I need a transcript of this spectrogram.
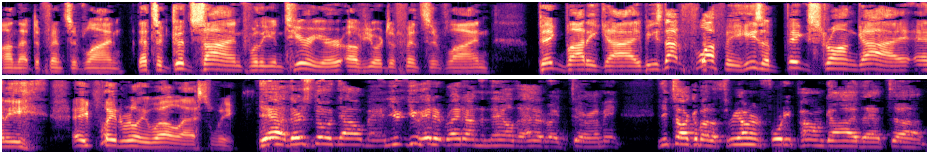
on that defensive line. That's a good sign for the interior of your defensive line. Big body guy, he's not fluffy. He's a big, strong guy, and he he played really well last week. Yeah, there's no doubt, man. You you hit it right on the nail the head right there. I mean, you talk about a 340 pound guy that, uh,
